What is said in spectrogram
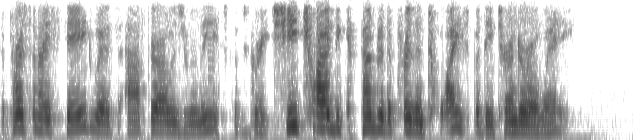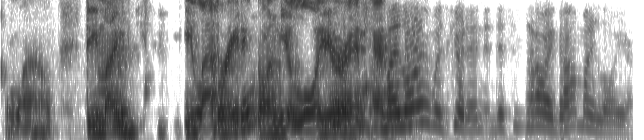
the person I stayed with after I was released was great. She tried to come to the prison twice, but they turned her away. Wow. Do you mind elaborating on your lawyer? Sure. And, and my lawyer was good, and this is how I got my lawyer.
